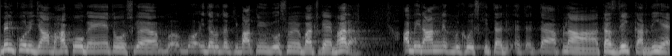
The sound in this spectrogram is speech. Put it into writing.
بالکل ہی جام بھاگ ہو گئے ہیں تو اس ادھر ادھر کی بات نہیں ہوئی اس میں بچ گئے۔ بھر اب ایران نے اس کی اپنا تصدیق کر دی ہے،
